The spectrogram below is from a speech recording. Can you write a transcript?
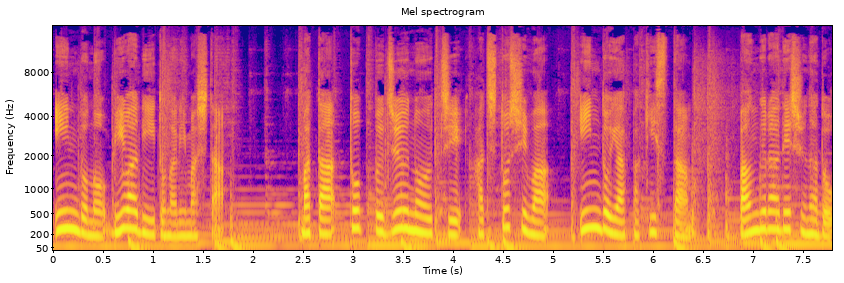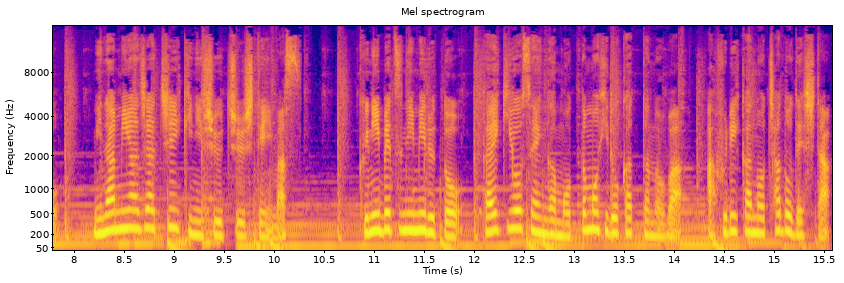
インドのビワディとなりました。またトップ10のうち8都市はインドやパキスタン。バングラデシュなど南アジア地域に集中しています。国別に見ると大気汚染が最もひどかったのはアフリカのチャドでした。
